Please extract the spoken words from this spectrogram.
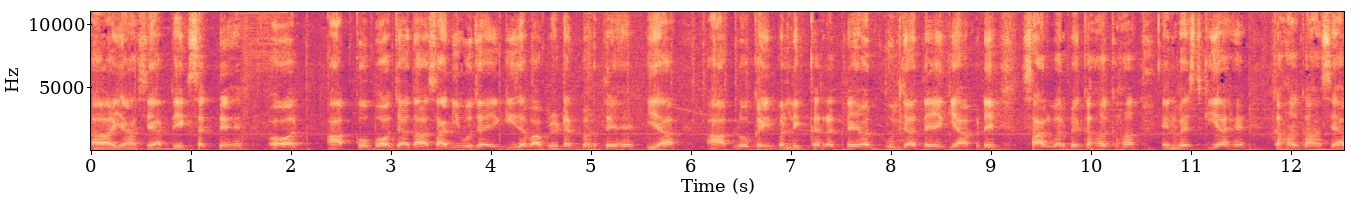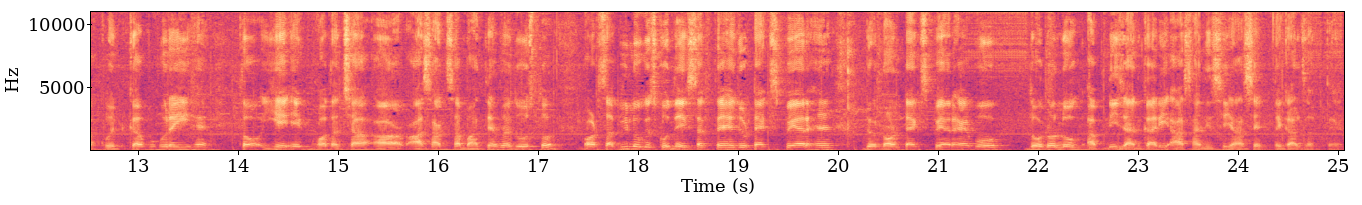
यहाँ से आप देख सकते हैं। और आपको बहुत ज़्यादा आसानी हो जाएगी जब आप रिटर्न भरते हैं या आप लोग कहीं पर लिख कर रखते हैं और भूल जाते हैं कि आपने साल भर में कहाँ कहाँ इन्वेस्ट किया है कहाँ कहाँ से आपको इनकम हो रही है। तो ये एक बहुत अच्छा आ, आसान सा माध्यम है दोस्तों। और सभी लोग इसको देख सकते हैं जो टैक्स पेयर हैं जो नॉन टैक्स पेयर हैं वो दोनों लोग अपनी जानकारी आसानी से यहाँ से निकाल सकते हैं।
